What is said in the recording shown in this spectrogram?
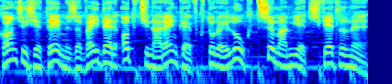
Kończy się tym, że Vader odcina rękę, w której Luke trzyma miecz świetlny.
